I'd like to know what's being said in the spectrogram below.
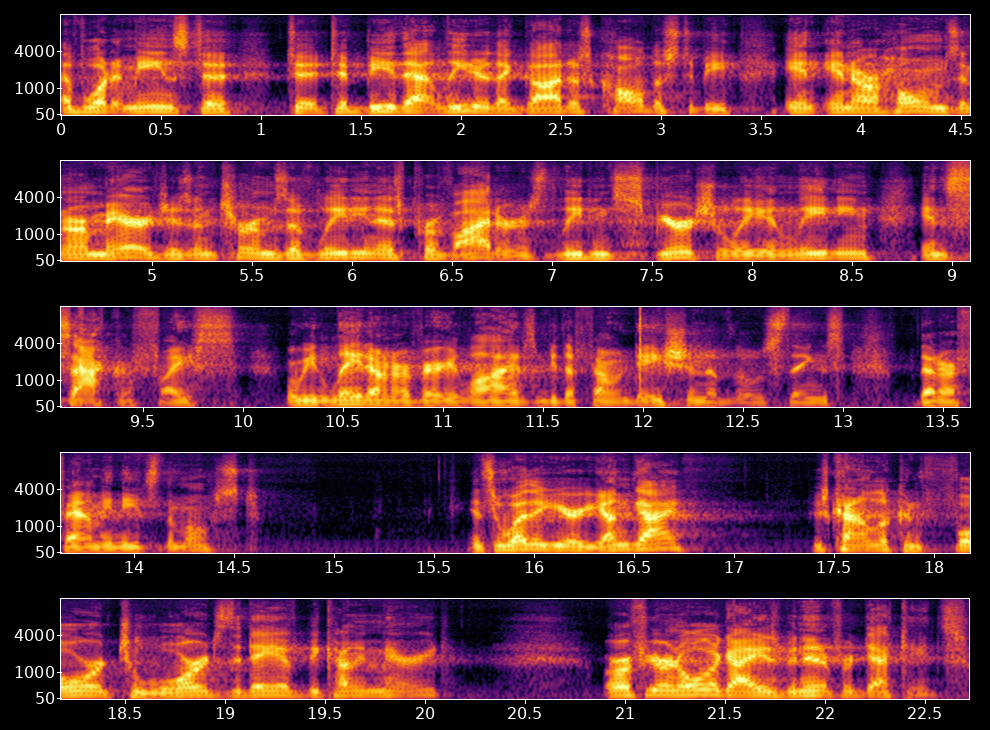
of what it means to, to, to be that leader that God has called us to be in, in our homes, in our marriages, in terms of leading as providers, leading spiritually, and leading in sacrifice, where we lay down our very lives and be the foundation of those things that our family needs the most. And so, whether you're a young guy who's kind of looking forward towards the day of becoming married, or if you're an older guy who's been in it for decades,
